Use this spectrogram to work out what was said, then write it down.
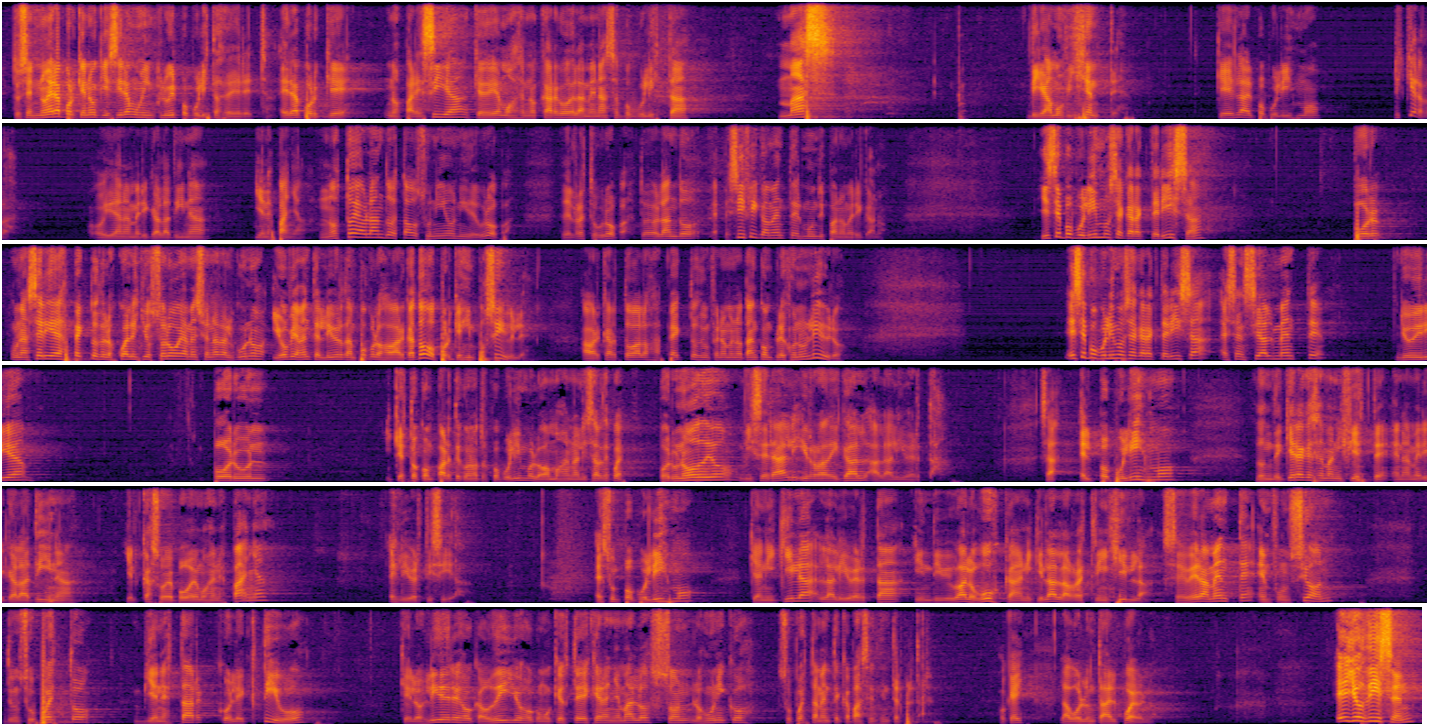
Entonces no era porque no quisiéramos incluir populistas de derecha, era porque nos parecía que debíamos hacernos cargo de la amenaza populista más, digamos, vigente, que es la del populismo de izquierda, hoy en América Latina y en España. No estoy hablando de Estados Unidos ni de Europa, del resto de Europa, estoy hablando específicamente del mundo hispanoamericano. Y ese populismo se caracteriza por una serie de aspectos de los cuales yo solo voy a mencionar algunos y obviamente el libro tampoco los abarca todos porque es imposible abarcar todos los aspectos de un fenómeno tan complejo en un libro. Ese populismo se caracteriza esencialmente, yo diría, por un, y que esto comparte con otros populismos, lo vamos a analizar después, por un odio visceral y radical a la libertad. O sea, el populismo, donde quiera que se manifieste en América Latina y el caso de Podemos en España, es liberticida. Es un populismo que aniquila la libertad individual o busca aniquilarla, restringirla severamente en función de un supuesto bienestar colectivo que los líderes o caudillos o como que ustedes quieran llamarlos son los únicos supuestamente capaces de interpretar. ¿Ok? La voluntad del pueblo. Ellos dicen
